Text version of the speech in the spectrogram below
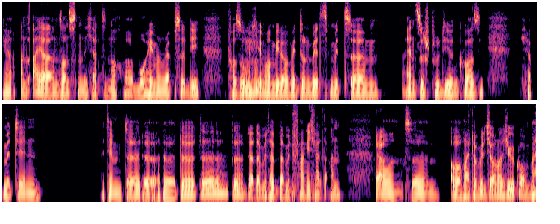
Ja, und, ah ja, ansonsten, ich hatte noch äh, Bohemian Rhapsody, versuche mhm. ich immer wieder mit und mit, mit ähm, einzustudieren quasi. Ich habe mit den mit dem dö, dö, dö, dö, dö, dö, damit damit fange ich halt an. Ja. Und ähm, aber weiter bin ich auch noch nicht gekommen.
